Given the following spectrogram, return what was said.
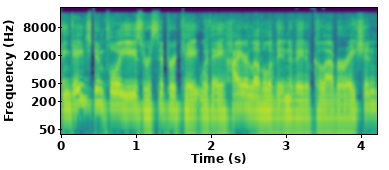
Engaged employees reciprocate with a higher level of innovative collaboration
